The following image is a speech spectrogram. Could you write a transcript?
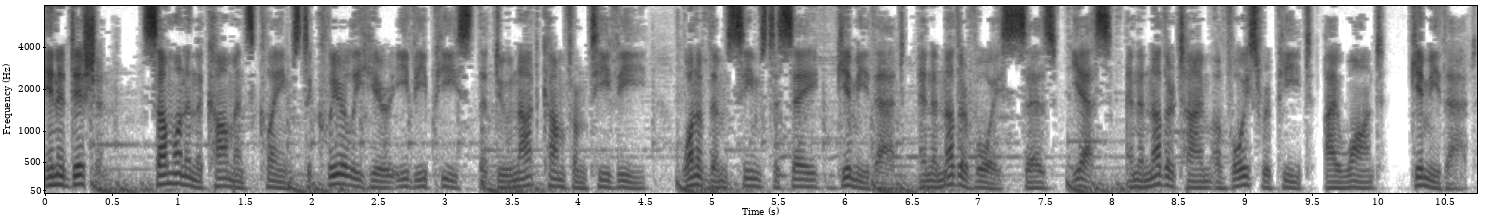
In addition, someone in the comments claims to clearly hear EVPs that do not come from TV, one of them seems to say, gimme that, and another voice says, yes, and another time a voice repeat, I want, gimme that.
